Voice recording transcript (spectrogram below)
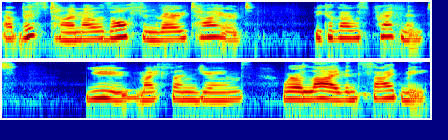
At this time I was often very tired, because I was pregnant. You, my son James, were alive inside me.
